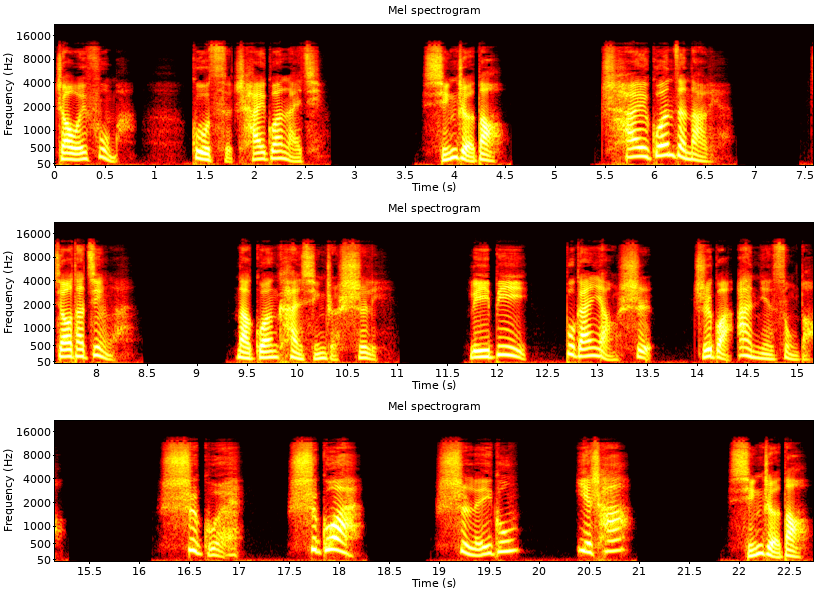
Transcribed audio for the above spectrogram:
招为驸马，故此差官来请。”行者道：“差官在那里？叫他进来。”那官看行者失礼，礼毕不敢仰视，只管暗念诵道：“是鬼是怪是雷公夜叉。”行者道：“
